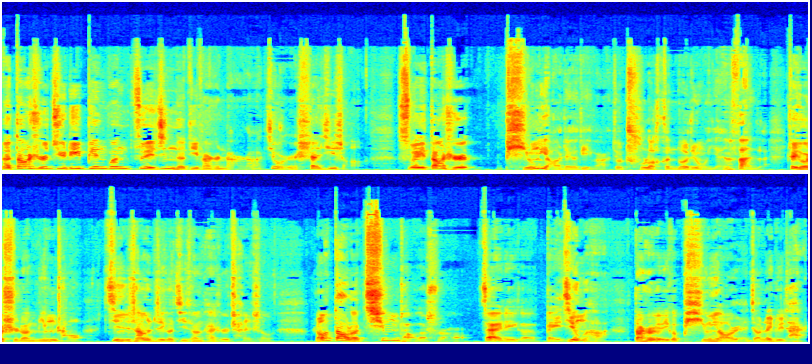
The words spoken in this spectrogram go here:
那当时距离边关最近的地方是哪儿呢？就是山西省，所以当时平遥这个地方就出了很多这种盐贩子，这就使得明朝晋商这个集团开始产生。然后到了清朝的时候，在这个北京哈，当时有一个平遥人叫雷履泰。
